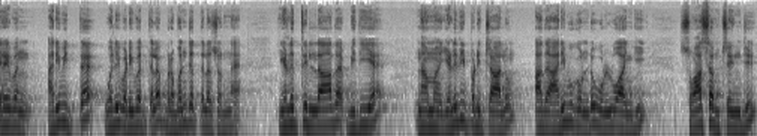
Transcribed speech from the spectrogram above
இறைவன் அறிவித்த ஒலி வடிவத்தில் பிரபஞ்சத்தில் சொன்ன எழுத்தில்லாத விதியை நாம் எழுதி படித்தாலும் அதை அறிவு கொண்டு உள்வாங்கி சுவாசம் செஞ்சு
